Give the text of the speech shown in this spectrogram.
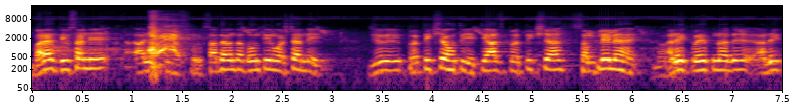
बऱ्याच दिवसांनी साधारणतः दोन तीन वर्षांनी जी प्रतीक्षा होती ती आज प्रतीक्षा संपलेली आहे. अनेक प्रयत्नाने अनेक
